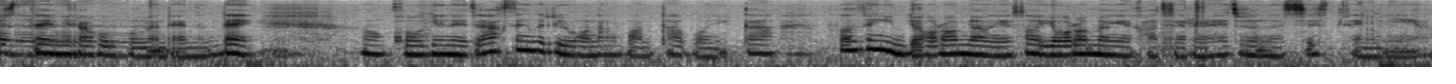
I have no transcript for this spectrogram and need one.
시스템이라고 보면 되는데 어, 거기는 이제 학생들이 워낙 많다 보니까 선생님 여러 명에서 여러 명의 과제를 해주는 시스템이에요.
